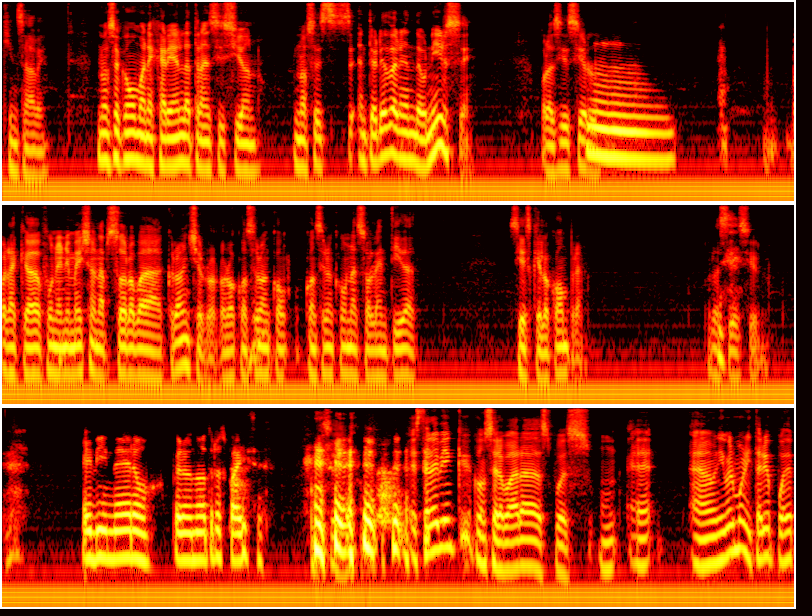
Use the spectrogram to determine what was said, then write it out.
Quién sabe. No sé cómo manejarían la transición. No sé, en teoría deberían de unirse, por así decirlo. Mm, para que Funimation absorba Crunchyroll o lo conserven con, con una sola entidad. Si es que lo compran. Por así decirlo. Hay dinero, pero en otros países. Estaría bien que conservaras, pues, eh, a nivel monetario puede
